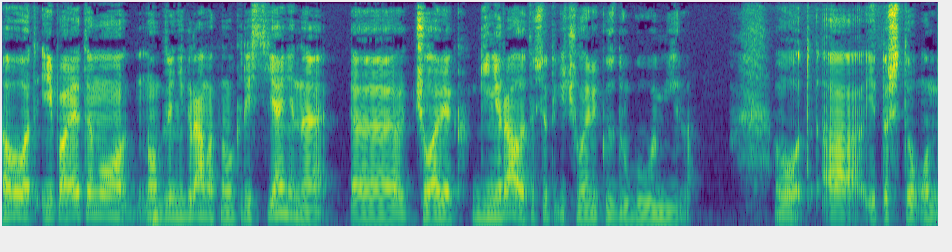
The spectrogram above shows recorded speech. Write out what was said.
вот, и поэтому ну, для неграмотного крестьянина э, человек генерал это все-таки человек из другого мира. Вот. А, и то, что он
